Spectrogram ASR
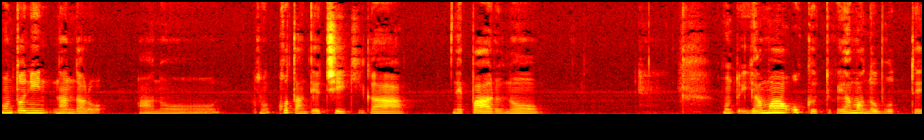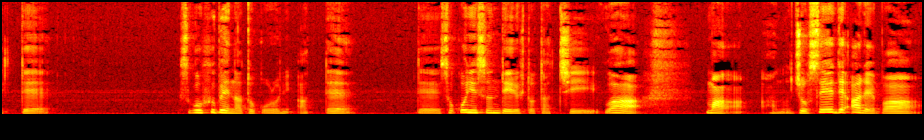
本当に、なんだろう、あの、そのコタンっていう地域が、ネパールの、本当山奥っていうか山登っていって、すごい不便なところにあってでそこに住んでいる人たちはまああの女性であれば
